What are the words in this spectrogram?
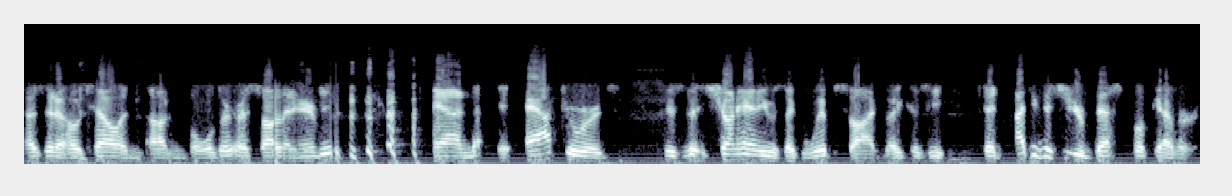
I was at a hotel in, out in Boulder. I saw that interview, and afterwards, there's, Sean Hannity was like whipsawed because he said, "I think this is your best book ever.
